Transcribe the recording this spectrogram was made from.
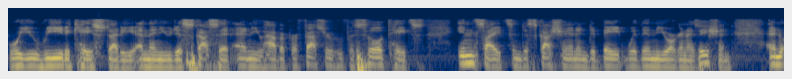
where you read a case study and then you discuss it, and you have a professor who facilitates insights and discussion and debate within the organization. And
